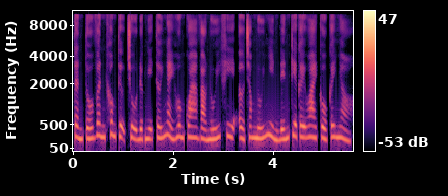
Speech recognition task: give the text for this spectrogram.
Tần Tố Vân không tự chủ được nghĩ tới ngày hôm qua vào núi khi ở trong núi nhìn đến kia cây oai cổ cây nhỏ.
